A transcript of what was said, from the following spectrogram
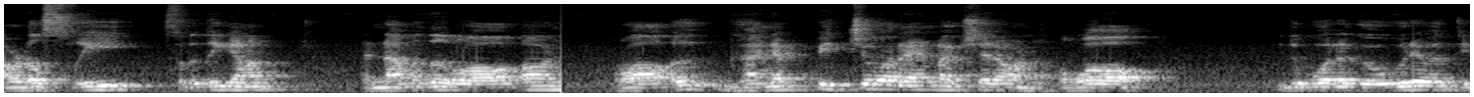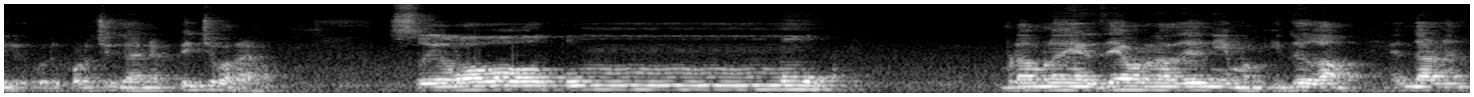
അവിടെ ശ്രീ ശ്രദ്ധിക്കണം. രണ്ടാമത് റോ ആണ്. റോ ഘനപ്പിച്ച് പറയേണ്ട അക്ഷരമാണ്. റോ. ഇതുപോലെ ഗൗരവത്തിൽ ഒരു കുറച്ച് ഘനപ്പിച്ച് പറയണം. സിറാത്തും മു ഇവിടെ നമ്മൾ നേരത്തെ പറഞ്ഞ അതേ നിയമം. ഇദ്ഗാം. എന്താണ്?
